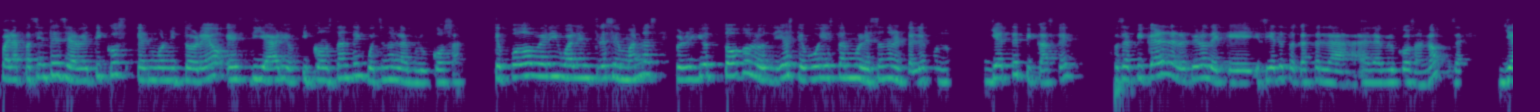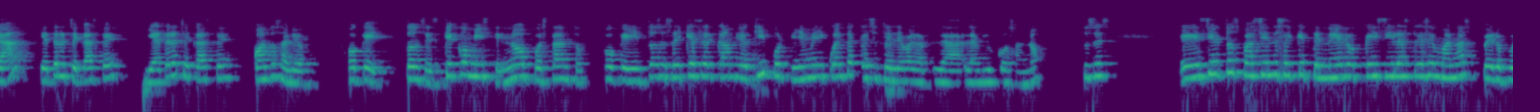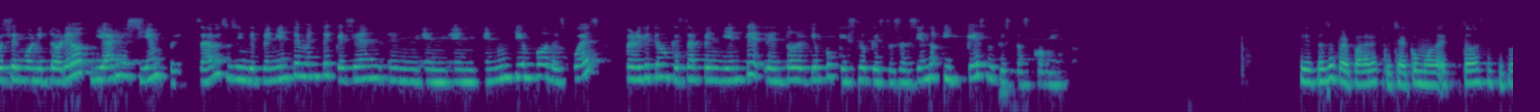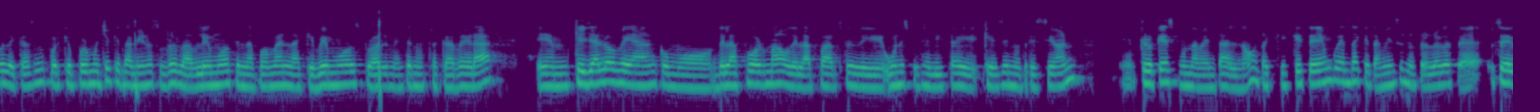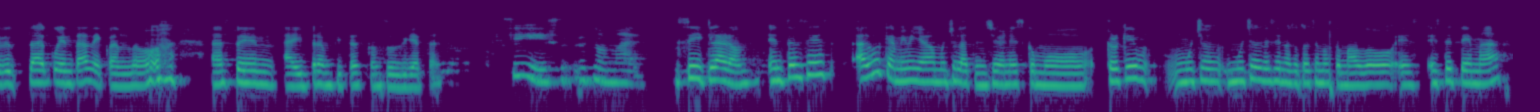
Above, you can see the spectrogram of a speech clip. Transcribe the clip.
para pacientes diabéticos, el monitoreo es diario y constante en cuestión de la glucosa. Te puedo ver igual en tres semanas, pero yo todos los días te voy a estar molestando en el teléfono. ¿Ya te picaste? O sea, picar el refiero de que si ya te tocaste la, la glucosa, ¿no? O sea, ¿Ya? ¿Ya te la checaste? ¿Ya te la checaste? ¿Cuánto salió? Ok, entonces, ¿qué comiste? No, pues tanto. Ok, entonces hay que hacer cambio aquí porque ya me di cuenta que eso te eleva la, glucosa, ¿no? Entonces, en ciertos pacientes hay que tener, ok, sí, las tres semanas, pero pues el monitoreo diario siempre, ¿sabes? O sea, independientemente que sea en, un tiempo después, pero yo tengo que estar pendiente en todo el tiempo qué es lo que estás haciendo y qué es lo que estás comiendo. Sí, está súper padre escuchar como todo este tipo de casos, porque por mucho que también nosotros lo hablemos en la forma en la que vemos probablemente nuestra carrera, em, que ya lo vean como de la forma o de la parte de un especialista que es de nutrición, eh, creo que es fundamental, ¿no? O sea, que, que se den cuenta que también su nutriólogo se, se da cuenta de cuando hacen ahí trampitas con sus dietas. Sí, es, es normal. Sí, claro. Entonces, algo que a mí me llama mucho la atención es como, creo que muchas veces nosotros hemos tomado este tema,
